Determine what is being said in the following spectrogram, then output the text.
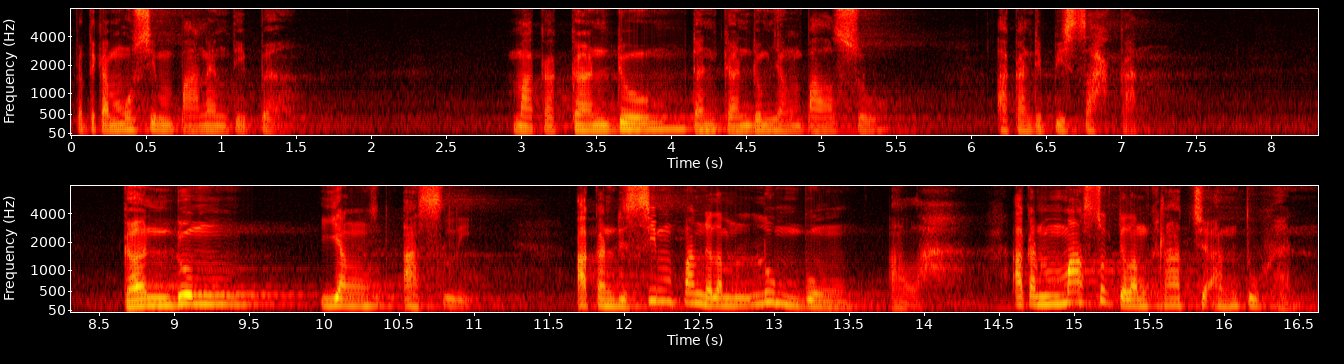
ketika musim panen tiba. Maka gandum dan gandum yang palsu akan dipisahkan. Gandum yang asli akan disimpan dalam lumbung Allah. Akan masuk dalam kerajaan Tuhan.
